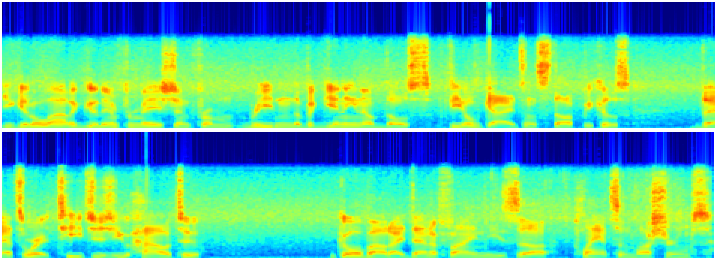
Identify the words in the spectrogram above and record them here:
you get a lot of good information from reading the beginning of those field guides and stuff because that's where it teaches you how to go about identifying these uh, plants and mushrooms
